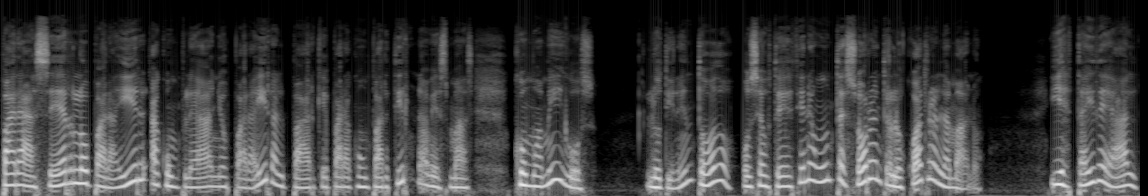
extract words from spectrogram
para hacerlo, para ir a cumpleaños, para ir al parque, para compartir una vez más como amigos, lo tienen todo. O sea, ustedes tienen un tesoro entre los cuatro en la mano. Y está ideal.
